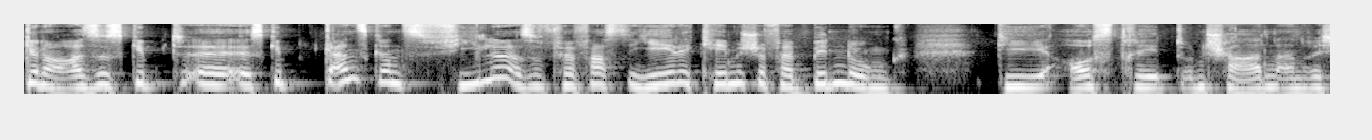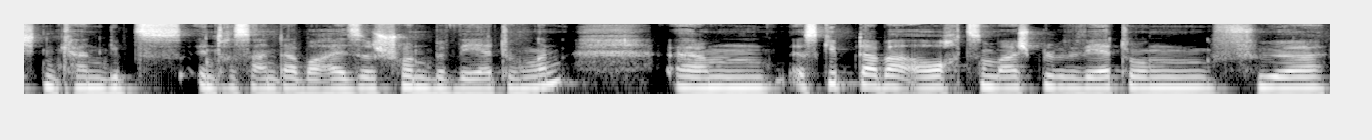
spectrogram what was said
Genau, also es gibt, äh, es gibt ganz, ganz viele, also für fast jede chemische Verbindung, die austritt und Schaden anrichten kann, gibt es interessanterweise schon Bewertungen. Ähm, es gibt aber auch zum Beispiel Bewertungen für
